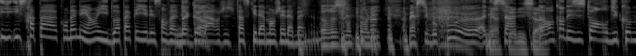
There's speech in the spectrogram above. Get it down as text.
Il, il sera pas condamné, hein. il doit pas payer les 120 000 D'accord. dollars juste parce qu'il a mangé la banane. Heureusement pour lui. Merci beaucoup, euh, Anissa. Merci, Anissa. Alors, encore des histoires hors du commun.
